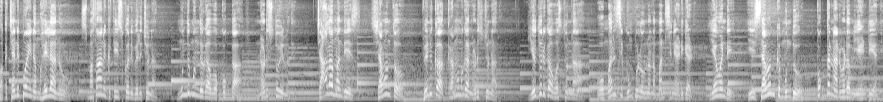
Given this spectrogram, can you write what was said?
ఒక చనిపోయిన మహిళను శ్మశానికి తీసుకొని వెలుచున్నారు ముందు ముందుగా ఓ కుక్క నడుస్తూ ఉన్నది. చాలామంది శవంతో వెనుక క్రమముగా నడుస్తున్నారు. ఎదురుగా వస్తున్న ఓ మనిషి గుంపులో ఉన్న మనిషిని అడిగాడు ఏమండి ఈ శవంకి ముందు కుక్క నడవడం ఏంటి అని?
